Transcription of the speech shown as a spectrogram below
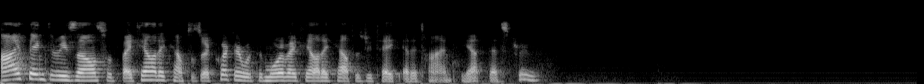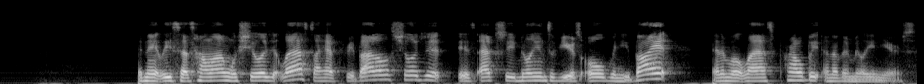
I think the results with vitality capsules are quicker with the more vitality capsules you take at a time. Yep, that's true. And Nate says, How long will Shilajit last? I have three bottles. Shilajit is actually millions of years old when you buy it, and it will last probably another million years.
